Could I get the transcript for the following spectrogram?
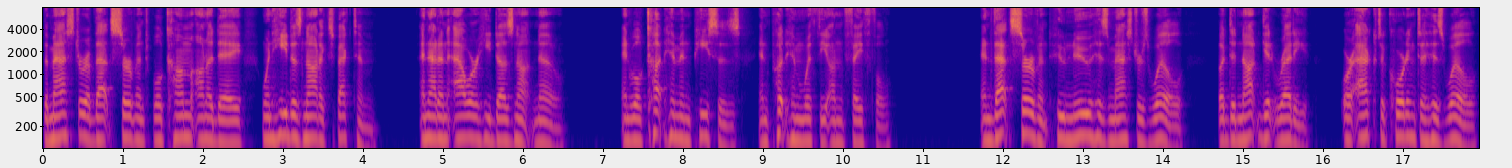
the master of that servant will come on a day when he does not expect him, and at an hour he does not know, and will cut him in pieces and put him with the unfaithful. And that servant who knew his master's will, but did not get ready or act according to his will,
